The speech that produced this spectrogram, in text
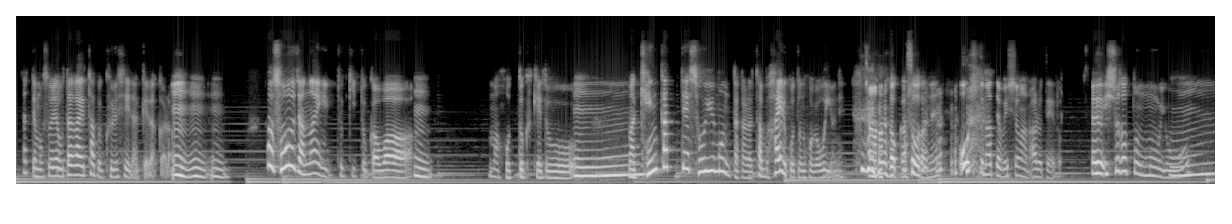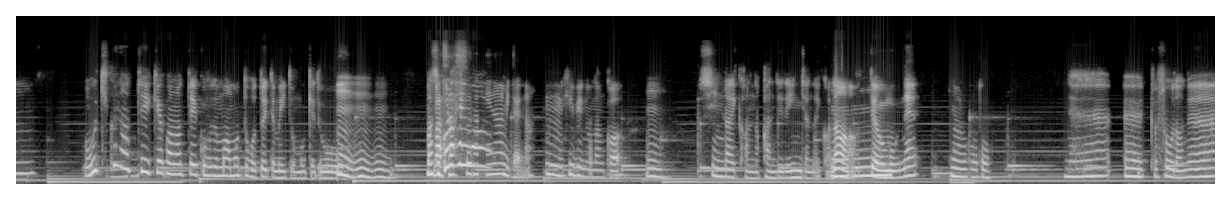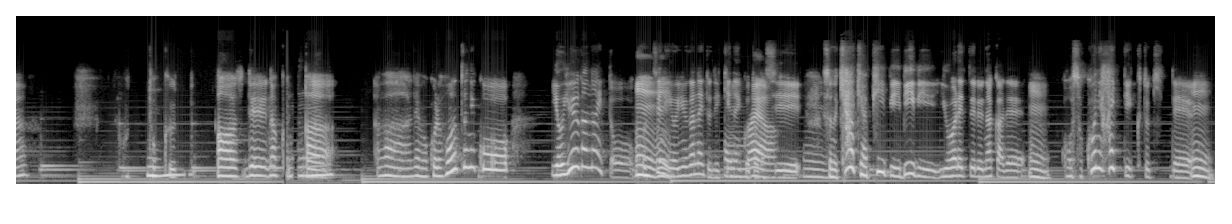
だってもうそれお互い多分苦しいだけだから。うんうんただそうじゃない時とかは、うんうんまあほっとくけど、まあ喧嘩ってそういうもんだから多分入ることの方が多いよね。あそっか そうだね。大きくなっても一緒なのある程度。え一緒だと思うよ。う大きくなっていけばなっていくほど、まあもっとほっといてもいいと思うけど、うんうんうん。まあそこら辺は、まあみたいな。うん、日々のなんかうん。信頼感な感じでいいんじゃないかなうん。って思うね。なるほど。ねえ、えーっと、そうだね。とくうん。あーで、なんか、まあ、でもこれ本当にこう、余裕がないと、こうんうん。っちに余裕がないとできないことだし、うん。そのキャーキャーピーピービービー言われてる中で、うん。こうそこに入っていく時っうて、ん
